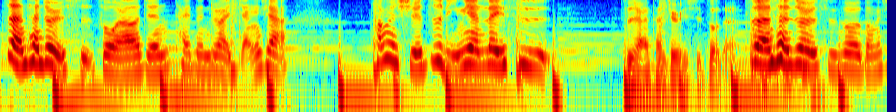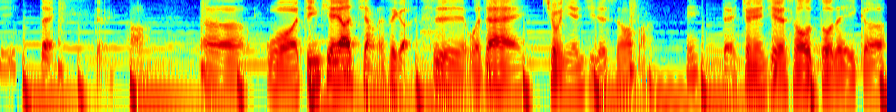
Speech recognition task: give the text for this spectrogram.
自然探究与实作，然后今天泰登就来讲一下他们学制里面类似自然探究与实作的自然探究，究与实作的东西。对，对，好，呃，我今天要讲的这个是我在九年级的时候吧，诶，对，九年级的时候做的一个，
